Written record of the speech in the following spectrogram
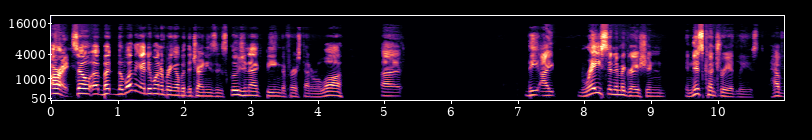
all right. So, uh, but the one thing I did want to bring up with the Chinese Exclusion Act being the first federal law, uh, the I, race and immigration in this country, at least, have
